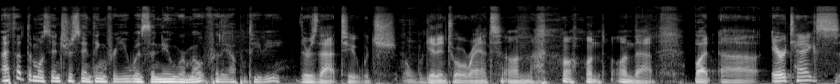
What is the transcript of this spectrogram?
I thought the most interesting thing for you was the new remote for the Apple TV. There's that too, which we'll get into a rant on on on that. But uh, AirTags,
